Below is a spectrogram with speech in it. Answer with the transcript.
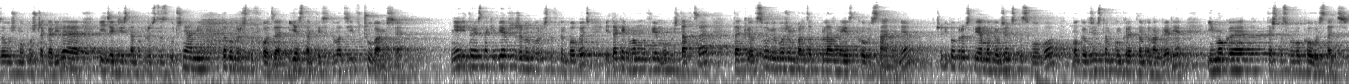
załóżmy opuszcza Galileę, idzie gdzieś tam po prostu z uczniami, to po prostu wchodzę. Jestem w tej sytuacji, wczuwam się. Nie? I to jest takie pierwsze, żeby po prostu w tym pobyć. I tak jak Wam mówiłem o huśtawce, tak w Słowie Bożym bardzo popularne jest kołysanie, nie? Czyli po prostu ja mogę wziąć to słowo, mogę wziąć tą konkretną Ewangelię i mogę też to słowo kołysać,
